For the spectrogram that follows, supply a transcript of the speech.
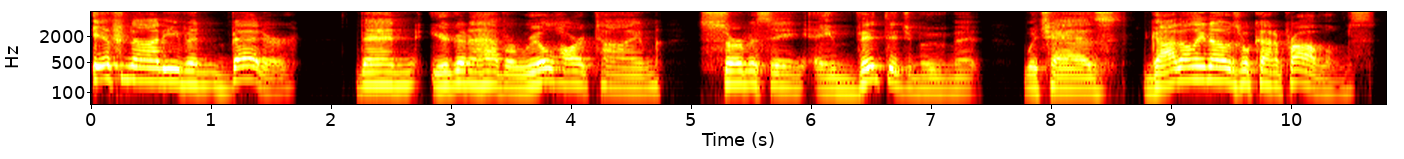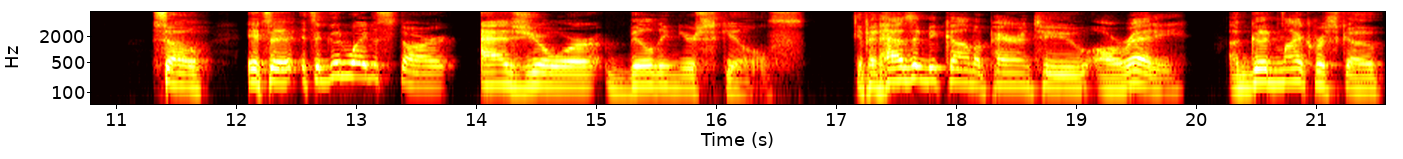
if not even better, then you're going to have a real hard time servicing a vintage movement which has God only knows what kind of problems. So it's a it's a good way to start as you're building your skills. If it hasn't become apparent to you already, a good microscope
